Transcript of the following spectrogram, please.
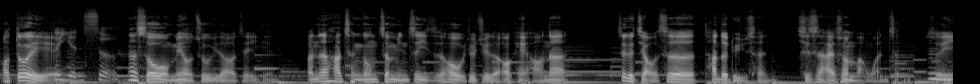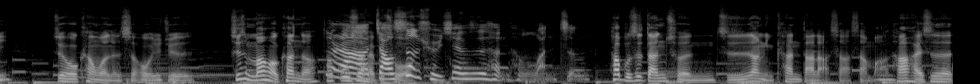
哦，对耶，的颜色。那时候我没有注意到这一点。反正他成功证明自己之后，我就觉得 OK，好，那这个角色他的旅程其实还算蛮完整的。嗯、所以最后看完的时候，我就觉得其实蛮好看的、啊。对啊，角色曲线是很很完整。他不是单纯只是让你看打打杀杀嘛，他、嗯、还是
